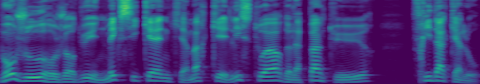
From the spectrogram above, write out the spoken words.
Bonjour, aujourd'hui une Mexicaine qui a marqué l'histoire de la peinture, Frida Kahlo.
